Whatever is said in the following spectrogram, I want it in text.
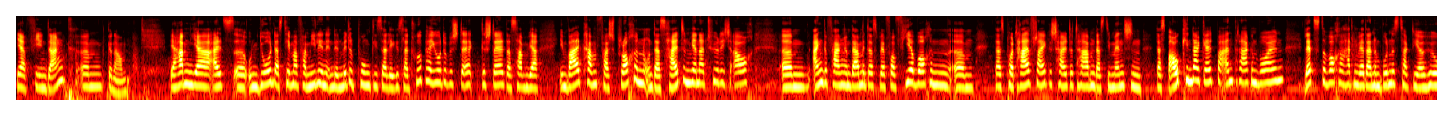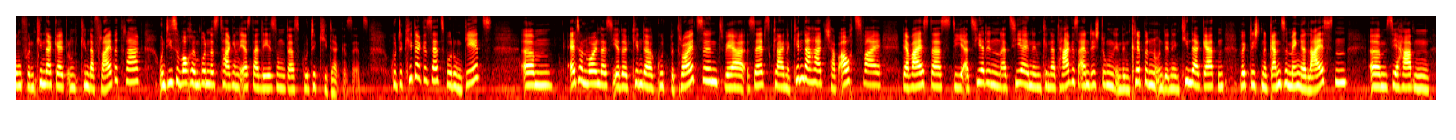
Ja, vielen Dank. Ähm, genau. Wir haben ja als äh, Union das Thema Familien in den Mittelpunkt dieser Legislaturperiode gestellt. Das haben wir im Wahlkampf versprochen und das halten wir natürlich auch. Ähm, angefangen damit, dass wir vor vier Wochen ähm, das Portal freigeschaltet haben, dass die Menschen das Baukindergeld beantragen wollen. Letzte Woche hatten wir dann im Bundestag die Erhöhung von Kindergeld und Kinderfreibetrag und diese Woche im Bundestag in erster Lesung das Gute-Kita-Gesetz. Gute-Kita-Gesetz, worum geht's? Ähm, Eltern wollen, dass ihre Kinder gut betreut sind. Wer selbst kleine Kinder hat, ich habe auch zwei, der weiß, dass die Erzieherinnen und Erzieher in den Kindertageseinrichtungen, in den Krippen und in den Kindergärten wirklich eine ganze Menge leisten. Ähm, sie haben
